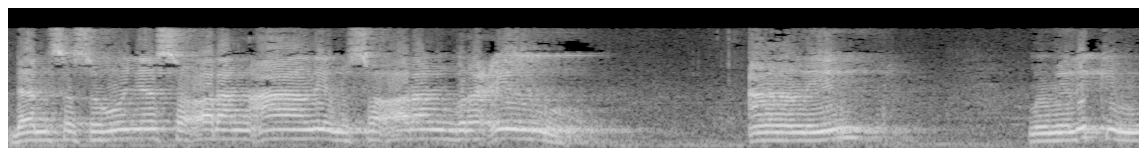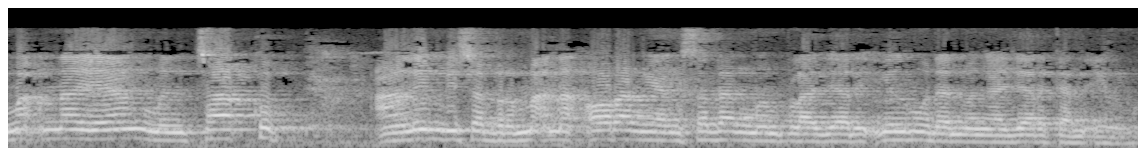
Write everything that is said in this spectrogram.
dan sesungguhnya seorang alim, seorang berilmu, alim memiliki makna yang mencakup. Alim bisa bermakna orang yang sedang mempelajari ilmu dan mengajarkan ilmu.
